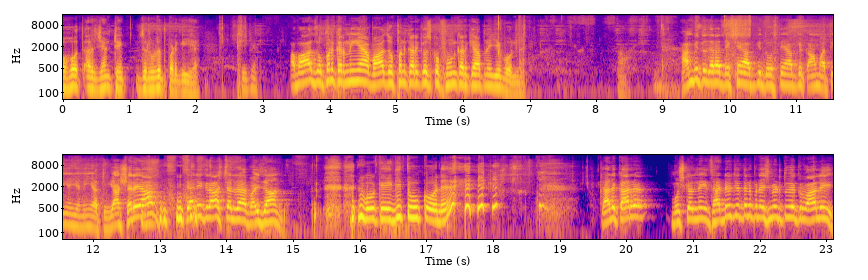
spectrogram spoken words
बहुत अर्जेंट एक ज़रूरत पड़ गई है ठीक है? आवाज़ ओपन करनी है आवाज़ ओपन करके उसको फ़ोन करके आपने ये बोलना है हाँ हम भी तो ज़रा देखें आपकी दोस्तें आपके काम आती हैं या नहीं आती यहाँ शरेआम टेलीग्रास चल रहा है भाईजान वो कहेगी तू कौन है ਚੱਲ ਕਰ ਮੁਸ਼ਕਲ ਨਹੀਂ ਸਾਡੇ ਜਿੱਦਨ ਪਨਿਸ਼ਮੈਂਟ ਤੂੰ ਇਹ ਕਰਵਾ ਲਈ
